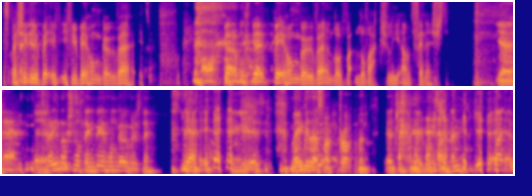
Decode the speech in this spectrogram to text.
Especially if Maybe- you're a bit if, if you're a bit hungover. It's oh, terrible. a bit, bit hungover and love Love Actually. I'm finished. Yeah. Yeah. It's a very emotional thing being hungover, isn't it? Yeah, It is. Maybe that's my problem. Yeah, just hungover all the time. And yeah. like,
